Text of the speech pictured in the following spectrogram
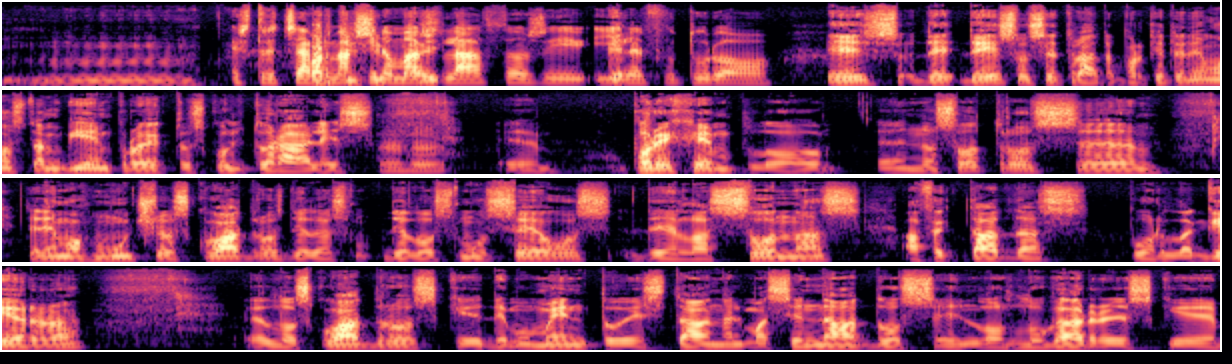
mm, estrechar, imagino, más lazos y, en el futuro. Es, de, eso se trata, porque tenemos también proyectos culturales. por ejemplo, nosotros tenemos muchos cuadros de los, de los museos de las zonas afectadas por la guerra. Eh, los cuadros que de momento están almacenados en los lugares que,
